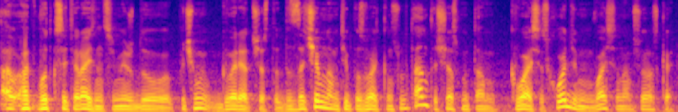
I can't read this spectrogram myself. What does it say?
А, а вот, кстати, разница между... Почему говорят часто, да зачем нам, типа, звать консультанта, сейчас мы там к Васе сходим, Вася нам все расскажет.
